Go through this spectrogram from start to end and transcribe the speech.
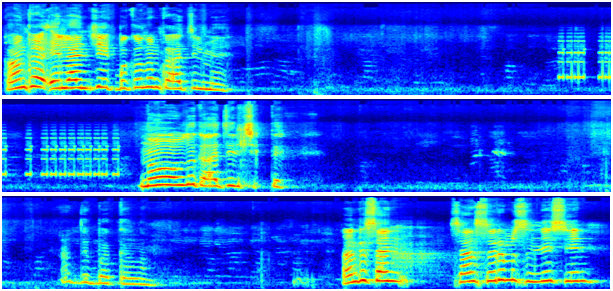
Kanka eğlenecek bakalım katil mi? Ne oldu katil çıktı. Hadi bakalım. Kanka sen sen sarı mısın nesin?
